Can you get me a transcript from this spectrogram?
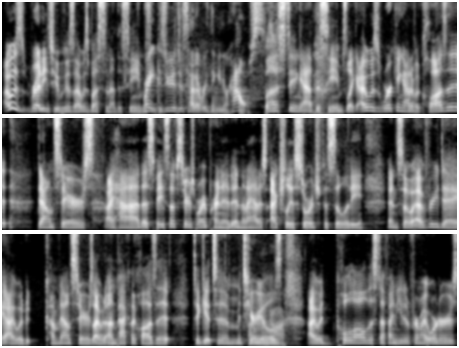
I was ready to because I was busting at the seams right. Because you had just had everything in your house. busting at the seams. Like I was working out of a closet downstairs. I had a space upstairs where I printed, and then I had a, actually a storage facility. And so every day I would come downstairs, I would unpack the closet to get to materials. Oh gosh. I would pull all the stuff I needed for my orders.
